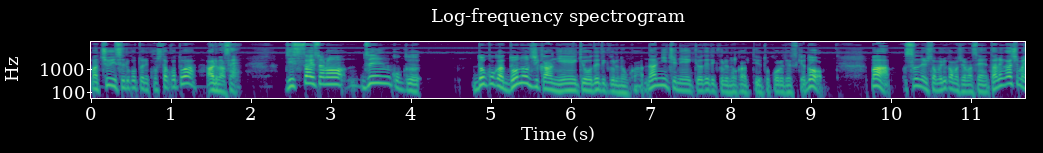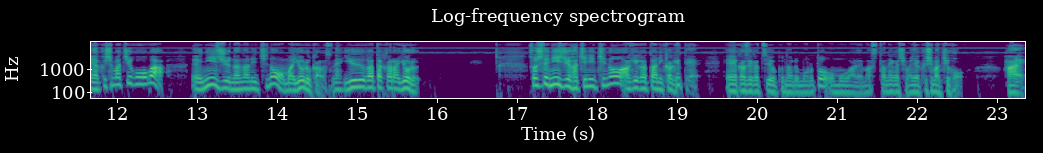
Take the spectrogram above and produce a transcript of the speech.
まあ、注意することに越したことはありません。実際その全国どこがどの時間に影響出てくるのか、何日に影響出てくるのかっていうところですけど、まあ、住んでる人もいるかもしれません。種子島、屋久島地方は、え27日の、ま、夜からですね、夕方から夜。そして28日の明け方にかけて、えー、風が強くなるものと思われます。種子島、屋久島地方。はい。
